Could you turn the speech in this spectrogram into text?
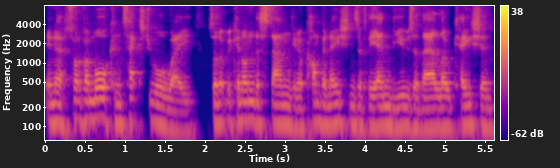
in a sort of a more contextual way so that we can understand, you know, combinations of the end user, their location,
